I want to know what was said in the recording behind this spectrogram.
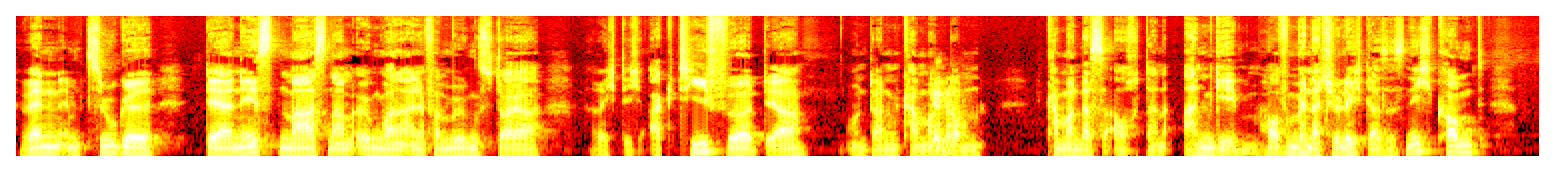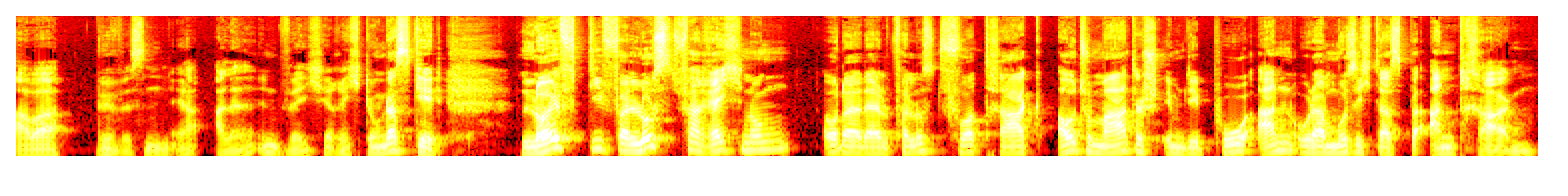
wenn im Zuge der nächsten Maßnahmen irgendwann eine Vermögenssteuer richtig aktiv wird, ja. Und dann kann man genau. dann, kann man das auch dann angeben. Hoffen wir natürlich, dass es nicht kommt, aber wir wissen ja alle, in welche Richtung das geht. Läuft die Verlustverrechnung oder der Verlustvortrag automatisch im Depot an oder muss ich das beantragen?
